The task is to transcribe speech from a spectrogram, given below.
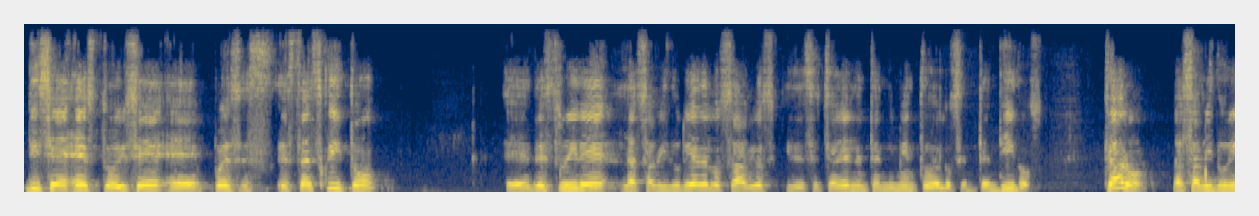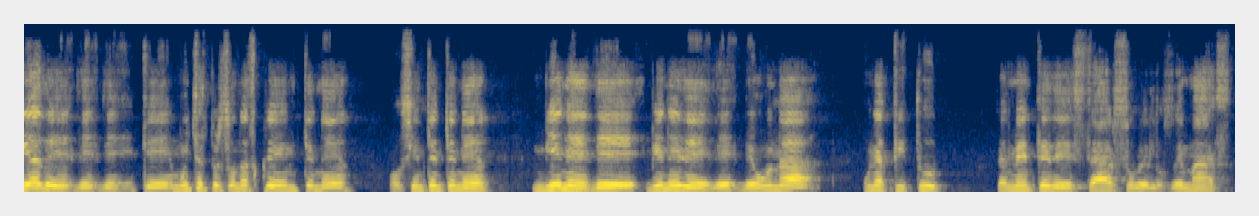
dice esto, dice, eh, pues está escrito, eh, destruiré la sabiduría de los sabios y desecharé el entendimiento de los entendidos. Claro, la sabiduría de, que muchas personas creen tener o sienten tener viene de, viene de, una, una actitud realmente de estar sobre los demás.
